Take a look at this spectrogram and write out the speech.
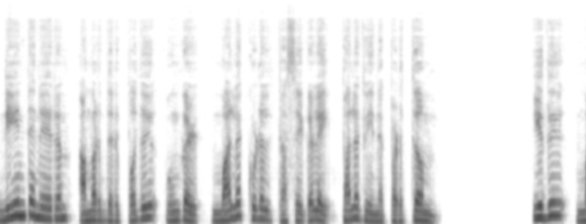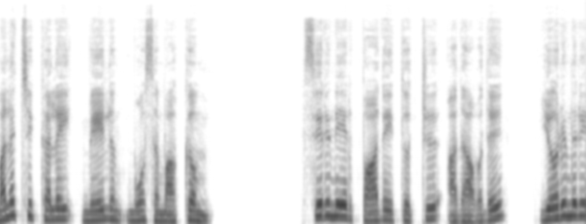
நீண்ட நேரம் அமர்ந்திருப்பது உங்கள் மலக்குடல் தசைகளை பலவீனப்படுத்தும். இது மலச்சிக்கலை மேலும் மோசமாக்கும். சிறுநீர் பாதை தொற்று அதாவது யூரினரி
